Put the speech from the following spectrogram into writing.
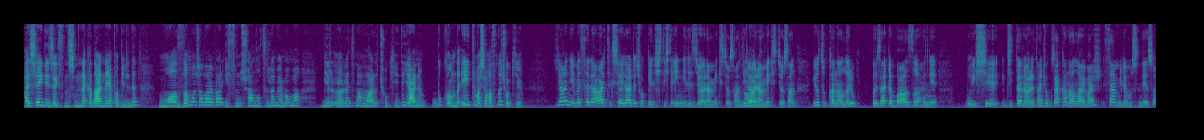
Her şey diyeceksiniz şimdi ne kadar ne yapabildin. Muazzam hocalar var. İsmini şu an hatırlamıyorum ama bir öğretmen vardı çok iyiydi. Yani bu konuda eğitim aşamasında çok iyi. Yani mesela artık şeyler de çok gelişti. İşte İngilizce öğrenmek istiyorsan, dil Aynen. öğrenmek istiyorsan YouTube kanalları özellikle bazı hani bu işi cidden öğreten çok güzel kanallar var. Sen biliyor musun diye sor.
